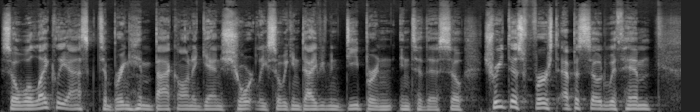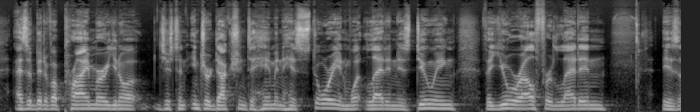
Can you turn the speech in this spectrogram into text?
So we'll likely ask to bring him back on again shortly so we can dive even deeper in, into this. So treat this first episode with him as a bit of a primer, you know, just an introduction to him and his story and what Ledn is doing. The URL for Ledn is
